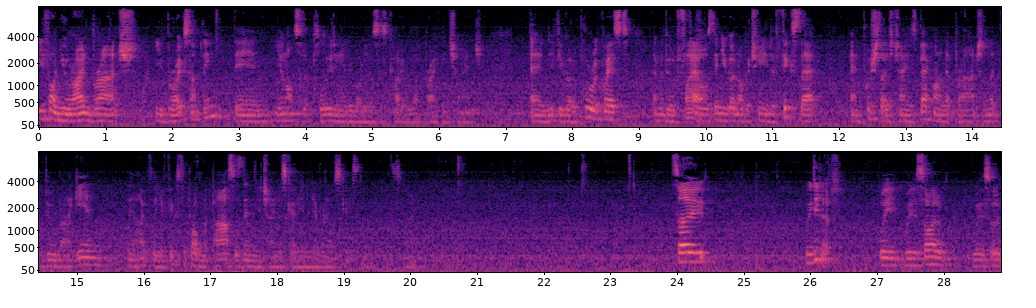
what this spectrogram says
if on your own branch you broke something, then you're not sort of polluting everybody else's code without breaking change. And if you've got a pull request and the build fails, then you've got an opportunity to fix that and push those changes back onto that branch and let the build run again. Then hopefully you fix the problem that passes, then your changes get in and everyone else gets them. So, so we did it. We we decided we're sort of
